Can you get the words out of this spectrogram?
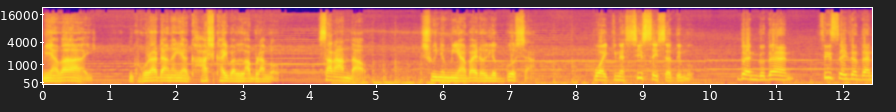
মিয়া ভাই ঘোড়া ডাঙাইয়া ঘাস খাইবার লাভ রাঙো। সারান দাও। শুইনে মিয়া ভাই রইল গোসা। কয় কিনা শীষ সেইসা দিমু। দেন গো দেন শীষ সেইসা দেন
